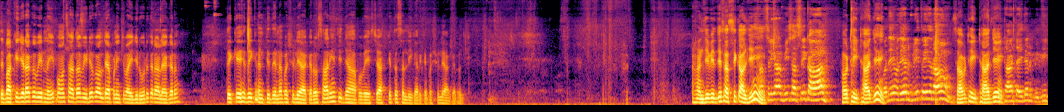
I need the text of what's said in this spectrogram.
ਤੇ ਬਾਕੀ ਜਿਹੜਾ ਕੋਈ ਵੀਰ ਨਹੀਂ ਪਹੁੰਚ ਸਕਦਾ ਵੀਡੀਓ ਕਾਲ ਤੇ ਆਪਣੀ ਚਵਾਈ ਜ਼ਰੂਰ ਕਰਾ ਲਿਆ ਕਰੋ। ਤੇ ਕਿਸੇ ਦੀ ਗਰੰਟੀ ਤੇ ਨਾ ਪਸ਼ੂ ਲਿਆ ਕਰੋ। ਸਾਰੀਆਂ ਚੀਜ਼ਾਂ ਆਪ ਵੇਚ ਚਾਖ ਕੇ ਤਸੱਲੀ ਕਰਕੇ ਪਸ਼ੂ ਲਿਆ ਕਰੋ ਜੀ। ਹਾਂਜੀ ਵੀਰ ਜੀ ਸਤਿ ਸ਼੍ਰੀ ਅਕਾਲ ਜੀ। ਸਤਿ ਸ੍ਰੀ ਅਕਾਲ ਵੀ ਸਤਿ ਸ੍ਰੀ ਅਕਾਲ। ਹੋ ਠੀਕ ਠਾਕ ਜੀ? ਵਧੀਆ ਵਧੀਆ ਰਬੀ ਤੁਸੀਂ ਸੁਣਾਓ? ਸਭ ਠੀਕ ਠਾਕ ਜੀ। ਠੀਕ ਠਾਕ ਚਾਹੀਦੇ ਰਬੀ ਜੀ।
